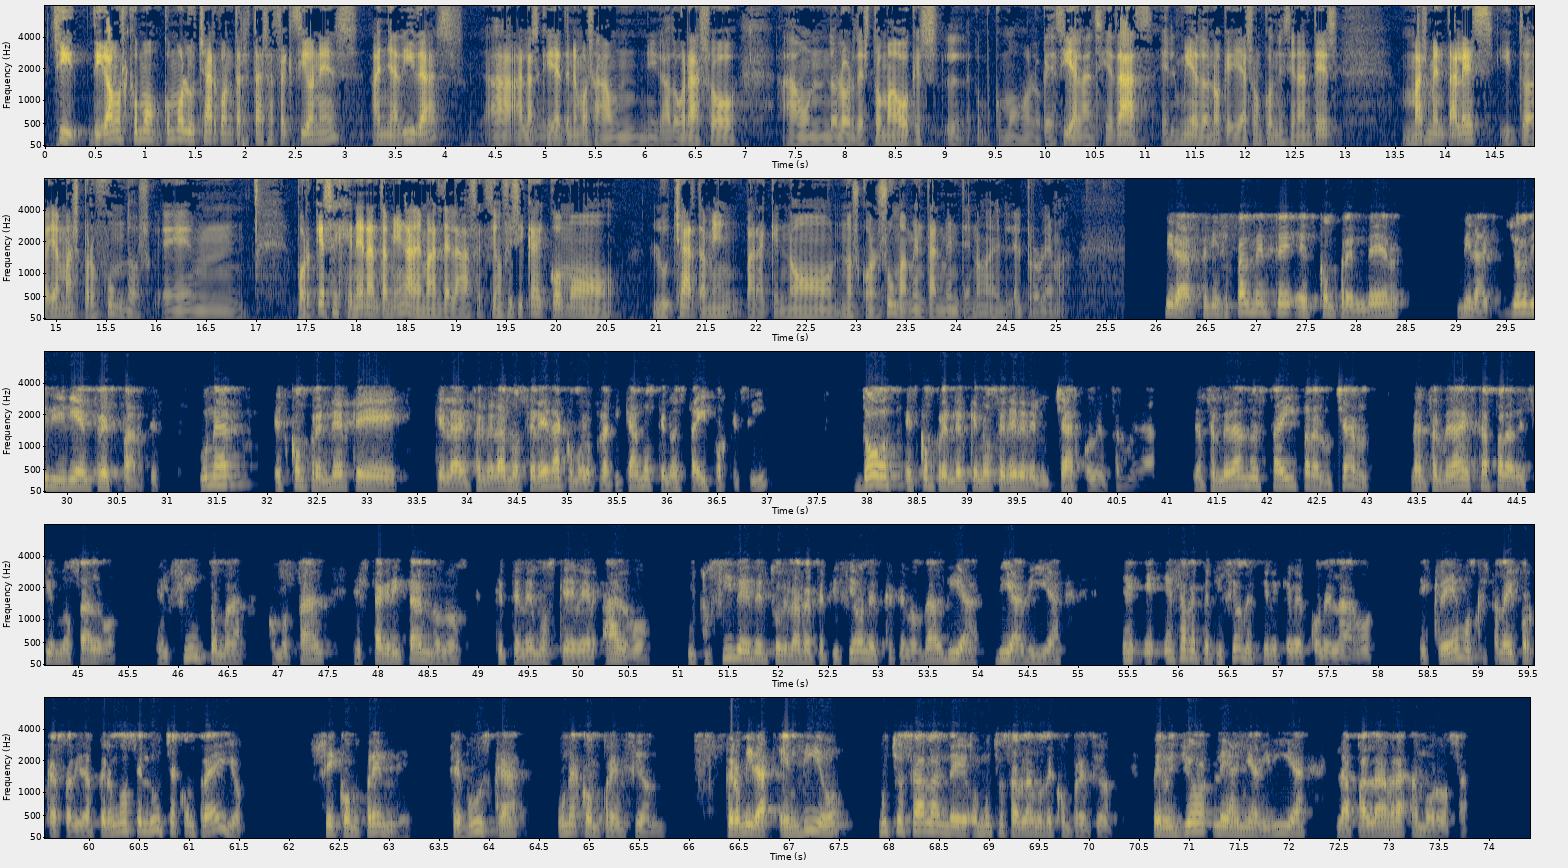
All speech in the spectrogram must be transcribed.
Sí, digamos cómo, cómo luchar contra estas afecciones añadidas a, las que ya tenemos a un hígado graso, a un dolor de estómago, que es como lo que decía, la ansiedad, el miedo, ¿no? que ya son condicionantes más mentales y todavía más profundos. Em, ¿Por qué se generan también, además de la afección física, y cómo luchar también para que no nos consuma mentalmente ¿no? el problema? Mira, principalmente es comprender, mira, yo lo dividiría en tres partes. Una es comprender que, que la enfermedad no se hereda, como lo platicamos, que no está ahí porque sí. Dos, es comprender que no se debe de luchar con la enfermedad. La enfermedad no está ahí para luchar, la enfermedad está para decirnos algo. El síntoma como tal está gritándonos que tenemos que ver algo. Inclusive dentro de las repeticiones que se nos da al día, día a día, e, e, esas repeticiones tienen que ver con el árbol. Y creemos que están ahí por casualidad, pero no se lucha contra ello. Se comprende, se busca una comprensión. Pero mira, envío, muchos hablan de, o muchos hablamos de comprensión, pero yo le añadiría la palabra amorosa,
